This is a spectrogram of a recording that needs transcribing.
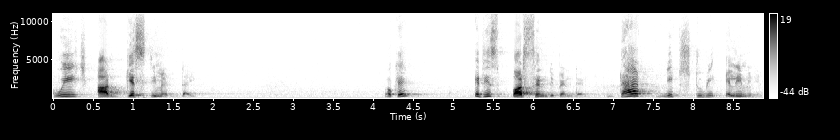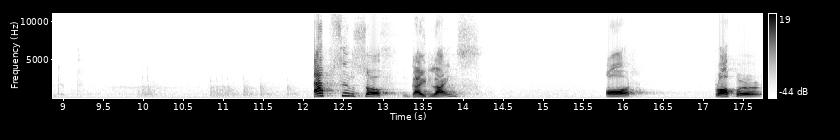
which are guesstimate type. Okay? It is person dependent. That needs to be eliminated. Absence of guidelines or proper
